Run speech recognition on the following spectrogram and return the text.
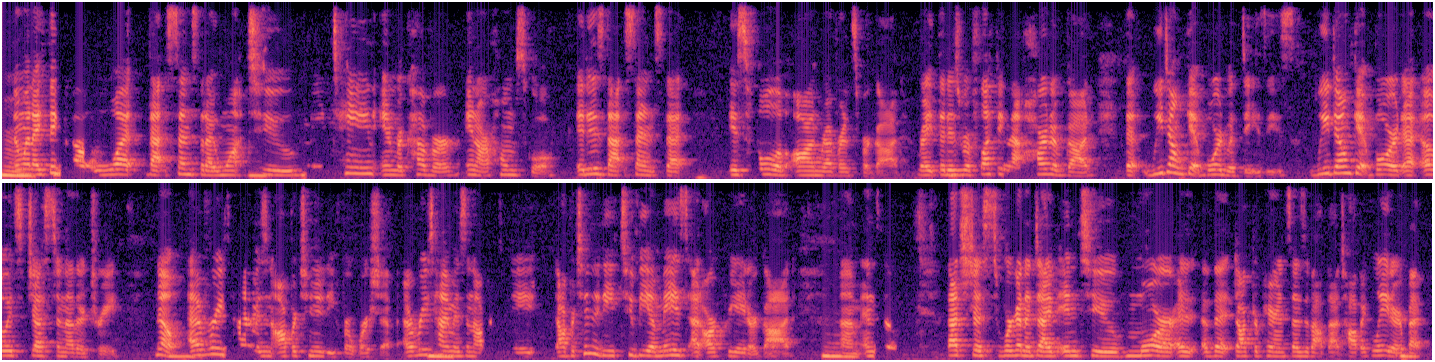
Mm. And when I think about what that sense that I want to maintain and recover in our homeschool, it is that sense that is full of awe and reverence for God, right? That is reflecting that heart of God that we don't get bored with daisies. We don't get bored at, oh, it's just another tree. No, mm. every time is an opportunity for worship. Every time is an opportunity opportunity to be amazed at our creator God. Mm-hmm. Um, and so that's just, we're going to dive into more uh, that Dr. Perrin says about that topic later, but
